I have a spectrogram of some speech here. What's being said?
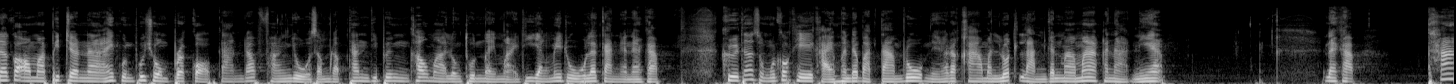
แล้วก็เอามาพิจารณาให้คุณผู้ชมประกอบการรับฟังอยู่สำหรับท่านที่เพิ่งเข้ามาลงทุนใหม่ ๆ ที่ยังไม่รู้แล้วกันนะครับ คือถ้าสมมุติเขาเทขายพันธบัตรตามรูปเนี่ยราคามันลดหลั่นกันมามากขนาดนี้นะครับถ้า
